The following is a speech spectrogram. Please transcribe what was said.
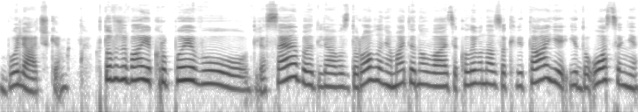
болячки. Хто вживає кропиву для себе, для оздоровлення, майте на увазі, коли вона заквітає і до осені,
